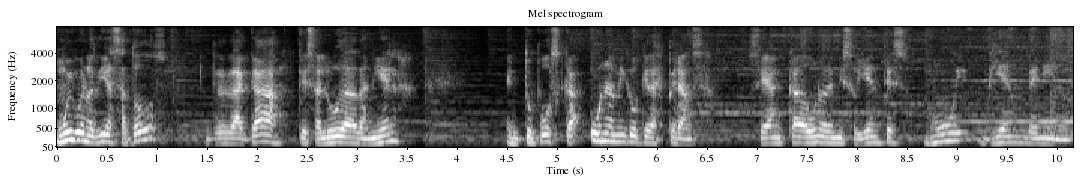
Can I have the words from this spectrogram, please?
Muy buenos días a todos. Desde acá te saluda Daniel en tu posca Un amigo que da esperanza. Sean cada uno de mis oyentes muy bienvenidos.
